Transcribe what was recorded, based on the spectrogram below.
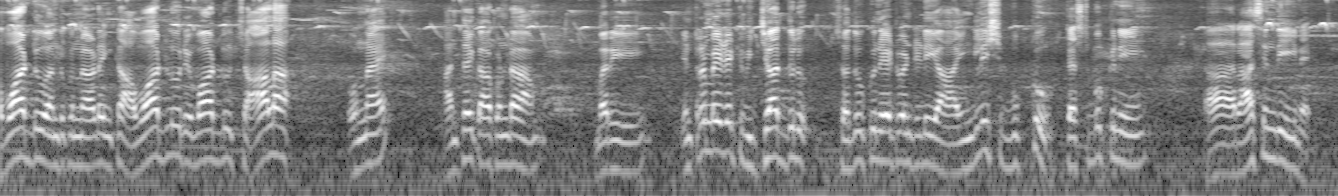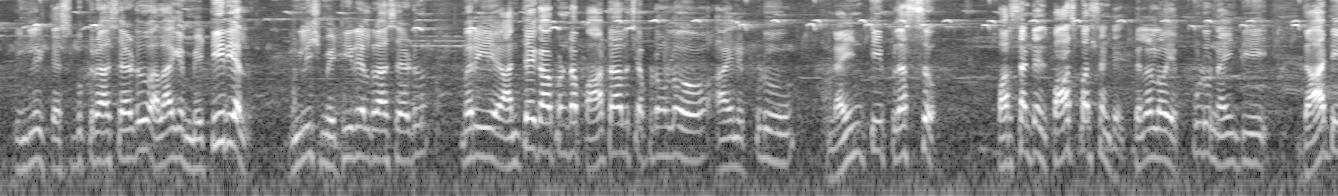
అవార్డు అందుకున్నాడు. ఇంకా అవార్డులు రివార్డులు చాలా ఉన్నాయి. అంతేకాకుండా మరి ఇంటర్మీడియట్ విద్యార్థులు చదువుకునేటువంటి ఆ ఇంగ్లీష్ బుక్ టెక్స్ట్ బుక్ని రాసింది ఈయన. ఇంగ్లీష్ టెక్స్ట్ బుక్ రాశాడు అలాగే మెటీరియల్ ఇంగ్లీష్ మెటీరియల్ రాశాడు. మరి అంతేకాకుండా పాఠాలు చెప్పడంలో ఆయన ఎప్పుడు ninety plus percentage pass percentage. పిల్లలు ఎప్పుడు నైంటీ దాటి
